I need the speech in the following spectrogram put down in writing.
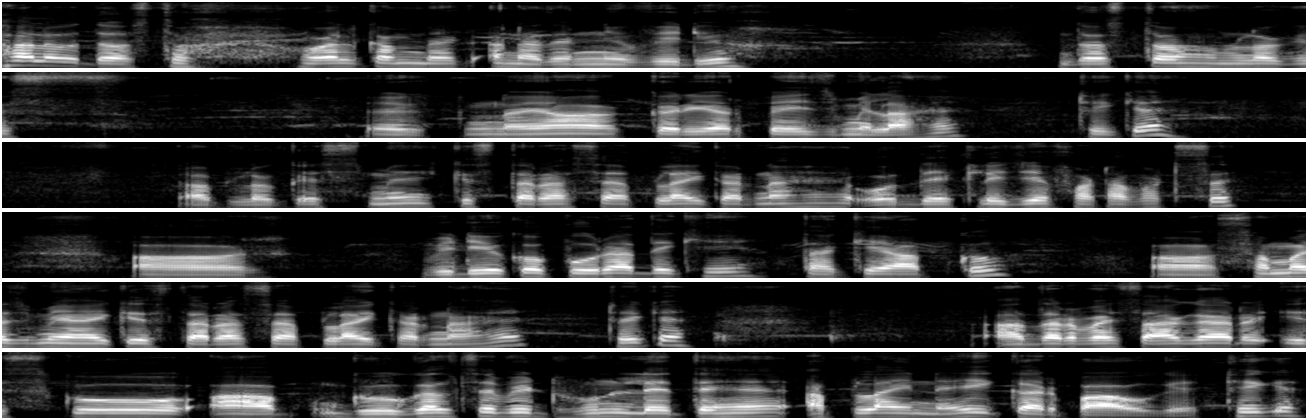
हेलो दोस्तों welcome back another new video दोस्तों हम लोग इस एक नया करियर पेज मिला है ठीक है? आप लोग इसमें किस तरह से अप्लाई करना है वो देख लीजिए फटाफट से और वीडियो को पूरा देखिए ताकि आपको आ, समझ में आए किस तरह से अप्लाई करना है ठीक है? अदरवाइज़ अगर इसको आप गूगल से भी ढूंढ लेते हैं अप्लाई नहीं कर पाओगे ठीक है?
